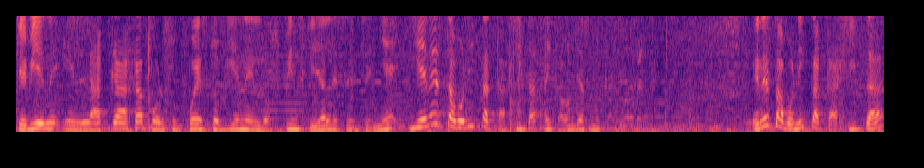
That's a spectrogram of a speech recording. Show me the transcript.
que viene en la caja, por supuesto vienen los pins que ya les enseñé y en esta bonita cajita, ay cabrón, ya se me cayó, a ver. En esta bonita cajita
